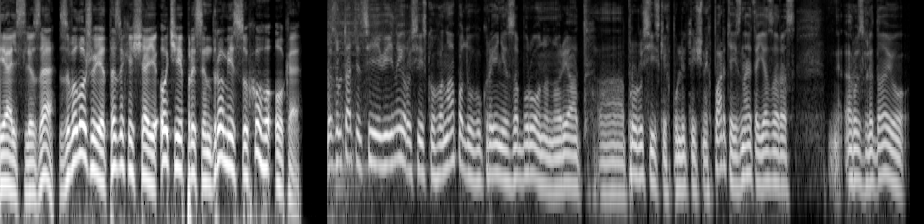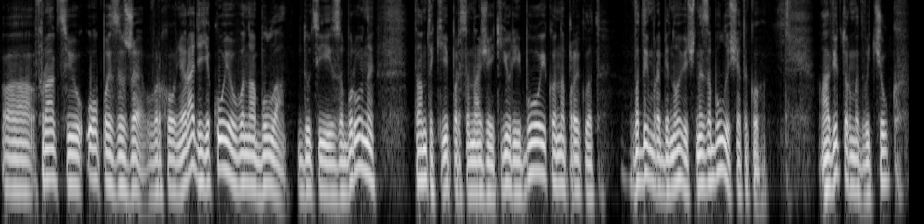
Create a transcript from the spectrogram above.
Піаль сльоза зволожує та захищає очі при синдромі сухого ока. В результаті цієї війни російського нападу в Україні заборонено ряд е, проросійських політичних партій. Знаєте, я зараз розглядаю е, фракцію ОПЗЖ у Верховній Раді, якою вона була до цієї заборони. Там такі персонажі, як Юрій Бойко, наприклад, Вадим Рабінович, не забули ще такого. А Віктор Медведчук,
